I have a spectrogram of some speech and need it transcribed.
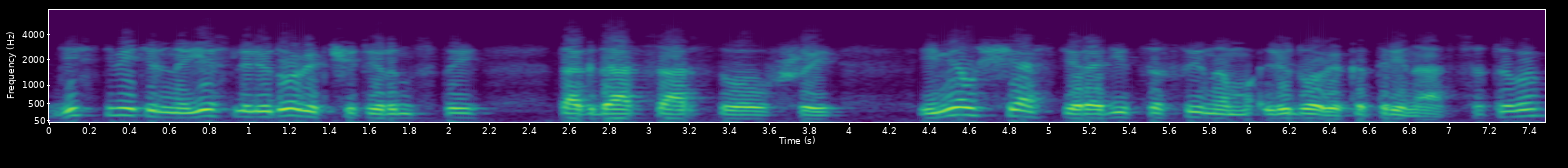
Действительно, если Людовик XIV, тогда царствовавший, имел счастье родиться сыном Людовика XIII,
